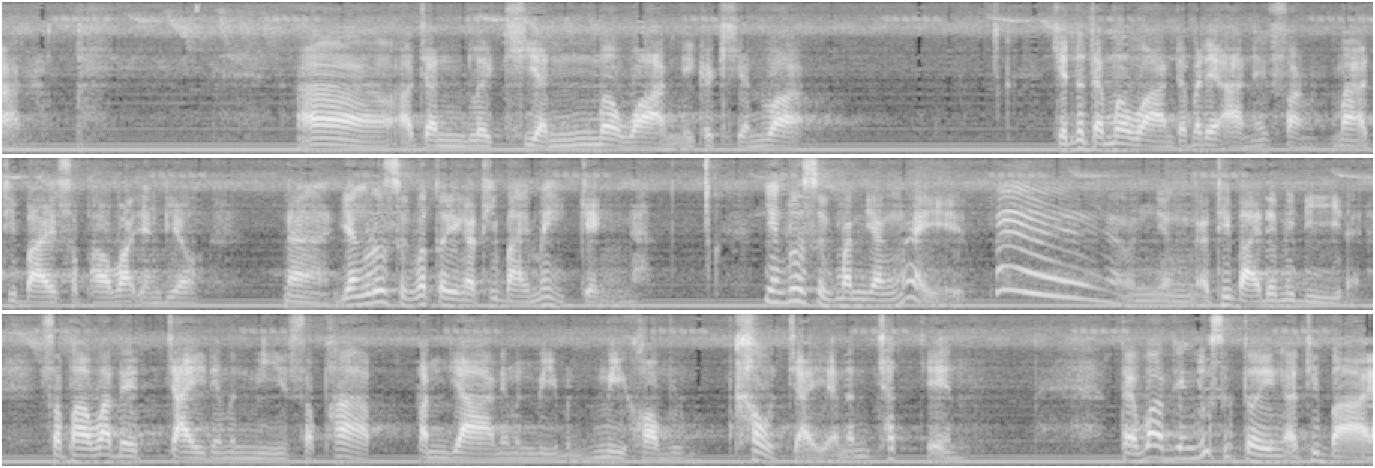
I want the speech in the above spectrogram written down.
กาล อาจารย์เลยเขียนเมื่อวานนี่ก็เขียนว่า เขียนตั้งแต่เมื่อวานแต่ไม่ได้อ่านให้ฟัง มาอธิบายสภาวะอย่างเดียวนะยังรู้สึกว่าตัวเองอธิบายไม่เก่งนะยังรู้สึกมันยังไม่มันยังอธิบายได้ไม่ดีนะสภาวะในใจเนี่ยมันมีสภาพปัญญาเนี่ยมันมีมันมีความเข้าใจอันนั้นชัดเจน แต่ว่ายังรู้สึกตัวเองอธิบาย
